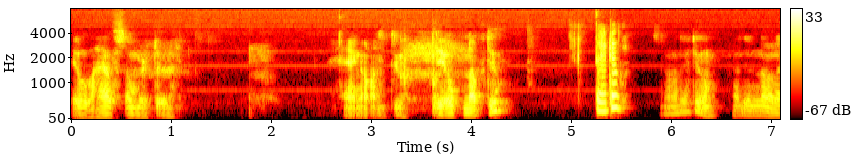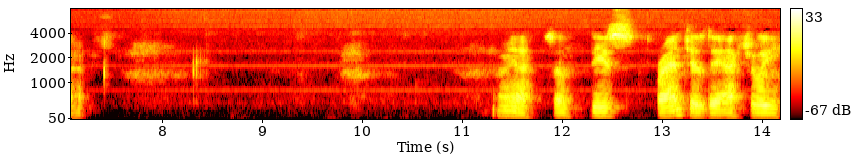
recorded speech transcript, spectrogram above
it will have somewhere to hang on to. They open up to? They do. Oh, they do. I didn't know that. Oh yeah, so these branches they actually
